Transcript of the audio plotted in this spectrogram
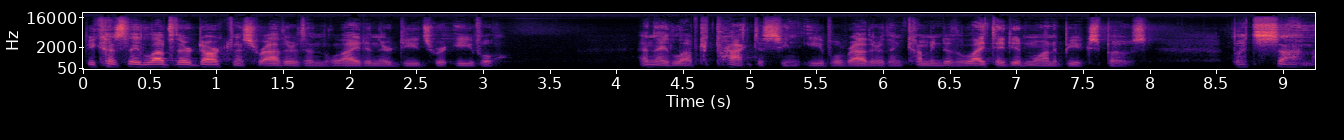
because they loved their darkness rather than the light, and their deeds were evil. And they loved practicing evil rather than coming to the light. They didn't want to be exposed. But some,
